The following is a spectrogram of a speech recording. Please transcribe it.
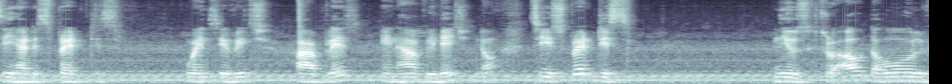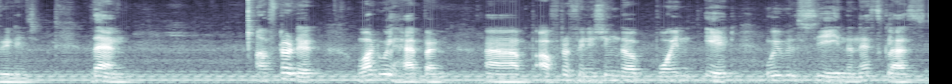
she had spread this when she reached her place in her village you know she spread this news throughout the whole village. Then after that what will happen uh, after finishing the point 8 we will see in the next class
